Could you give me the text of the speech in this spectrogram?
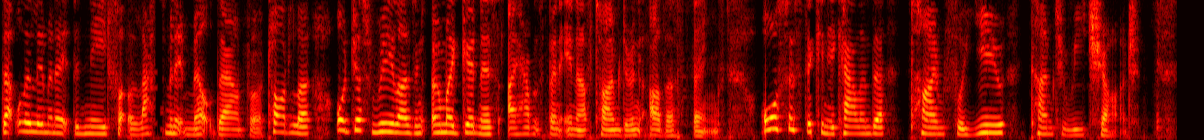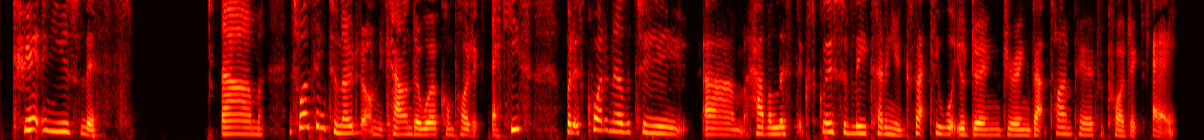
that will eliminate the need for a last minute meltdown for a toddler or just realizing, oh my goodness, I haven't spent enough time doing other things. Also stick in your calendar time for you, time to recharge. Create and use lists. Um, it's one thing to note it on your calendar, work on Project X, but it's quite another to um, have a list exclusively telling you exactly what you're doing during that time period for Project A.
